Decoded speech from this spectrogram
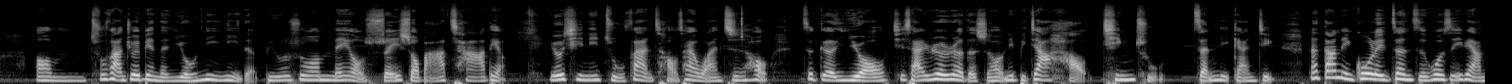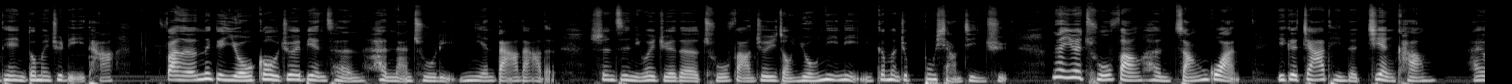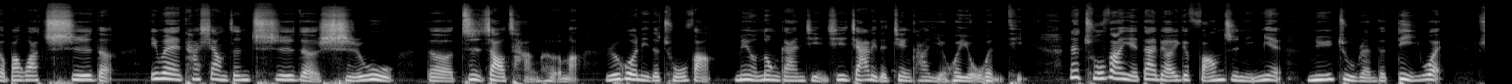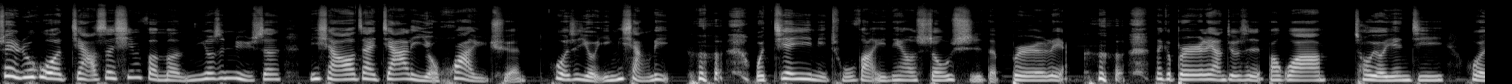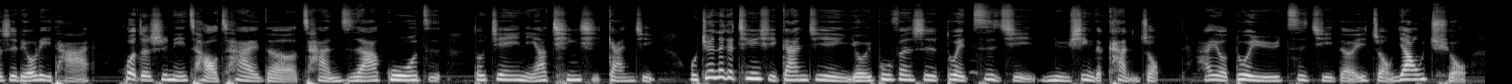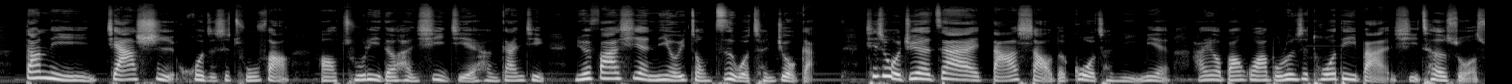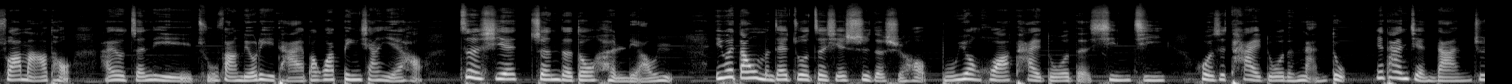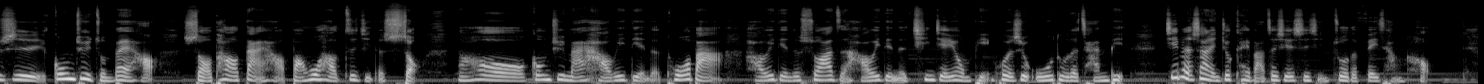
嗯，厨房就会变得油腻腻的。比如说，没有随手把它擦掉，尤其你煮饭、炒菜完之后，这个油其实还热热的时候，你比较好清除、整理干净。那当你过了一阵子或是一两天，你都没去理它，反而那个油垢就会变成很难处理、黏哒哒的，甚至你会觉得厨房就一种油腻腻，你根本就不想进去。那因为厨房很掌管一个家庭的健康。还有包括吃的，因为它象征吃的食物的制造场合嘛。如果你的厨房没有弄干净，其实家里的健康也会有问题。那厨房也代表一个房子里面女主人的地位。所以，如果假设新粉们你又是女生，你想要在家里有话语权或者是有影响力，我建议你厨房一定要收拾的倍儿亮。那个倍儿亮就是包括。抽油烟机，或者是琉璃台，或者是你炒菜的铲子啊、锅子，都建议你要清洗干净。我觉得那个清洗干净，有一部分是对自己女性的看重，还有对于自己的一种要求。当你家事或者是厨房啊处理的很细节、很干净，你会发现你有一种自我成就感。其实我觉得，在打扫的过程里面，还有包括不论是拖地板、洗厕所、刷马桶，还有整理厨房琉璃台，包括冰箱也好，这些真的都很疗愈。因为当我们在做这些事的时候，不用花太多的心机，或者是太多的难度。因为它很简单，就是工具准备好，手套戴好，保护好自己的手，然后工具买好一点的拖把，好一点的刷子，好一点的清洁用品，或者是无毒的产品，基本上你就可以把这些事情做得非常好。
